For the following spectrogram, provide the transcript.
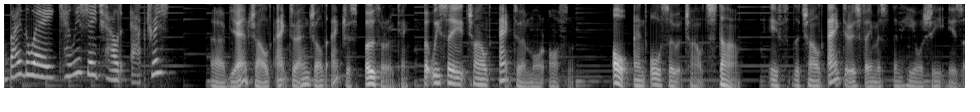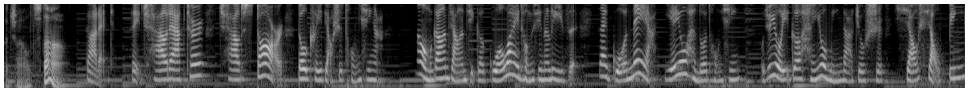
by the way, can we say child actress? Uh, yeah, child actor and child actress both are okay, but we say child actor more often. Oh, and also child star if the child actor is famous, then he or she is a child star. Got it. So child actor、child star 都可以表示童星啊。那我们刚刚讲了几个国外童星的例子，在国内啊也有很多童星。我觉得有一个很有名的就是小小彬，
